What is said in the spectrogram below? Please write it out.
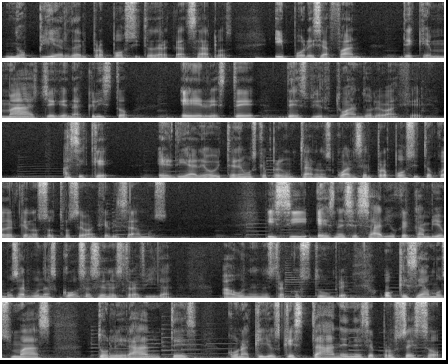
no pierda el propósito de alcanzarlos y por ese afán de que más lleguen a Cristo, Él esté desvirtuando el Evangelio. Así que el día de hoy tenemos que preguntarnos cuál es el propósito con el que nosotros evangelizamos. Y si es necesario que cambiemos algunas cosas en nuestra vida, aún en nuestra costumbre, o que seamos más tolerantes con aquellos que están en ese proceso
